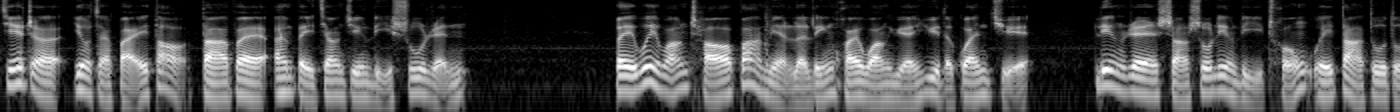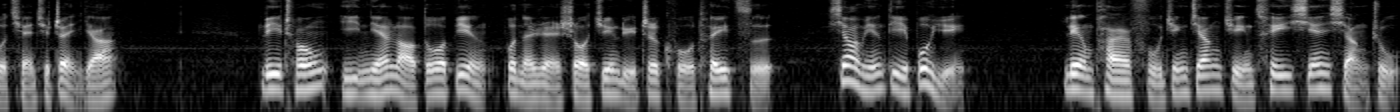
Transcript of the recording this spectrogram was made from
接着又在白道打败安倍将军李叔仁。北魏王朝罢免了林怀王元玉的官爵，另任尚书令李崇为大都督前去镇压。李崇已年老多病，不能忍受军旅之苦，推辞。孝明帝不允，另派辅军将军崔先相助。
